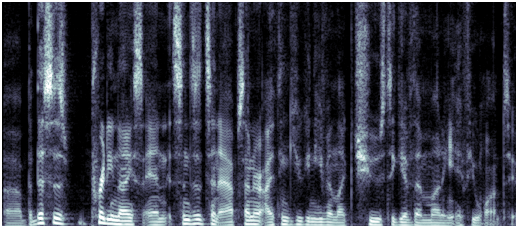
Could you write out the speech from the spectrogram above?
Uh, but this is pretty nice, and since it's an app center, I think you can even like choose to give them money if you want to.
